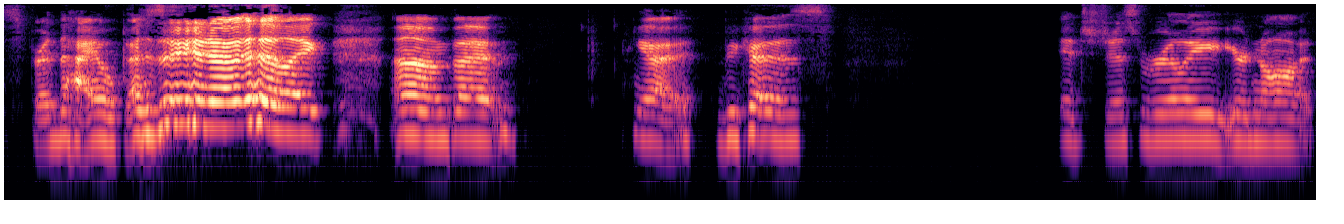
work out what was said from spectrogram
spread the Heyokas, you know, like, um, but yeah, because it's just really, you're not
